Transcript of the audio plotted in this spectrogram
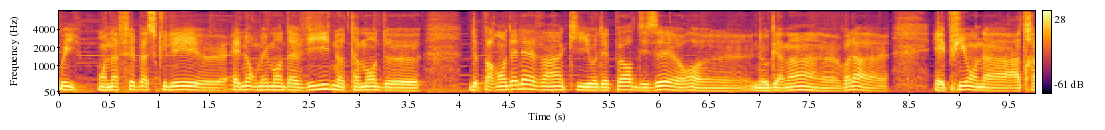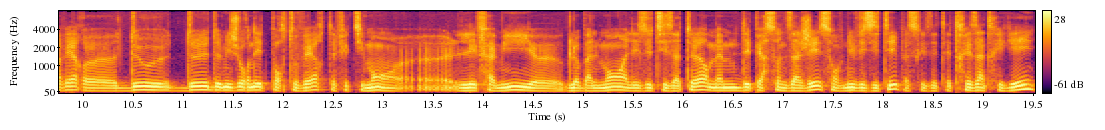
Oui, on a fait basculer euh, énormément d'avis, notamment de, parents d'élèves hein, qui au départ disaient oh, euh, nos gamins, euh, voilà. Et puis on a à travers deux, deux demi-journées de portes ouvertes, effectivement, les familles globalement, les utilisateurs, même des personnes âgées sont venus visiter parce qu'ils étaient très intrigués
